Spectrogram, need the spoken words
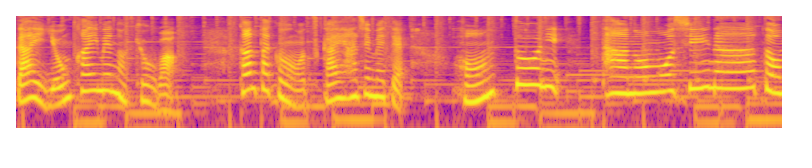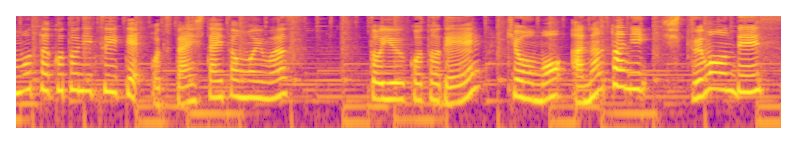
第4回目の今日はカンタ君を使い始めて本当に頼もしいなぁと思ったことについてお伝えしたいと思います。ということで今日もあなたに質問です。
